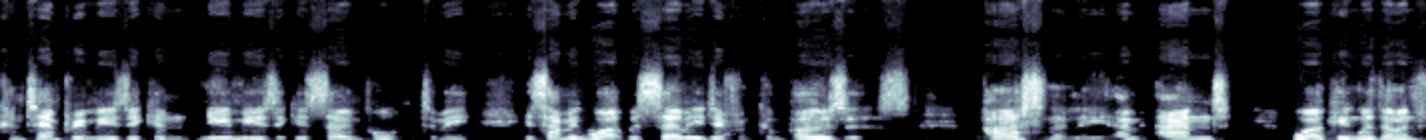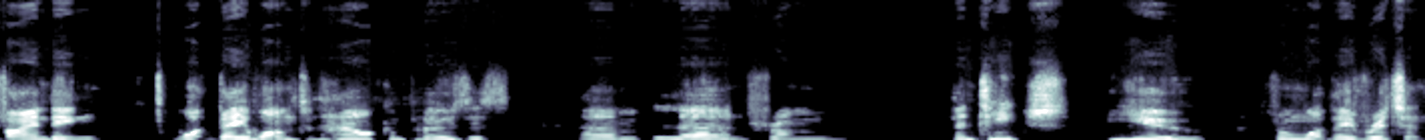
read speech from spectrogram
contemporary music and new music is so important to me. It's having worked with so many different composers personally and, and working with them and finding what they want and how composers um, learn from and teach you from what they've written.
